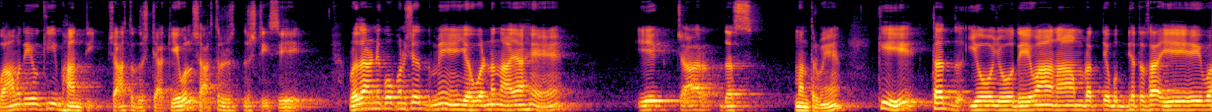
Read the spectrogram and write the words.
वामदेव की भांति। शास्त्र दृष्टिया केवल शास्त्र दृष्टि से। बृहदारण्यकोपनिषद में यह वर्णन आया है एक, चार, दस मंत्र में कि तद यो यो देवानां प्रत्यबुध्यत स एव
